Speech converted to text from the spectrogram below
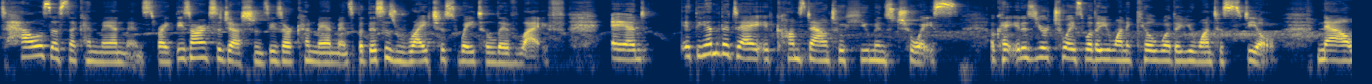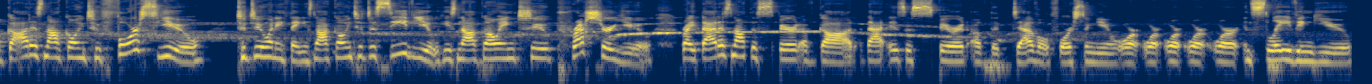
tells us the commandments, right? These aren't suggestions, these are commandments, but this is righteous way to live life. And at the end of the day, it comes down to a human's choice. Okay, it is your choice whether you want to kill, whether you want to steal. Now, God is not going to force you to do anything. He's not going to deceive you. He's not going to pressure you, right? That is not the spirit of God. That is a spirit of the devil forcing you or, or, or, or, or enslaving you.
